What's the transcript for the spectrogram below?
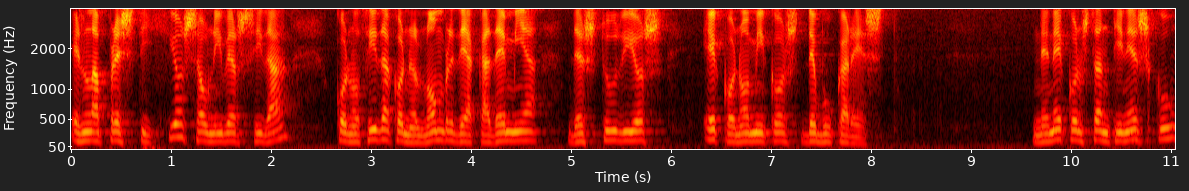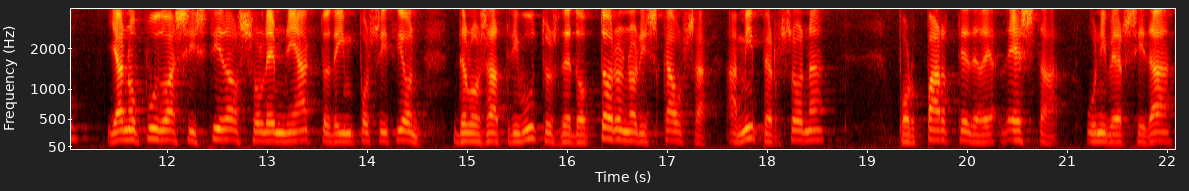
en la prestigiosa universidad conocida con el nombre de Academia de Estudios Económicos de Bucarest. Nené Constantinescu ya no pudo asistir al solemne acto de imposición de los atributos de doctor honoris causa a mi persona por parte de esta universidad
